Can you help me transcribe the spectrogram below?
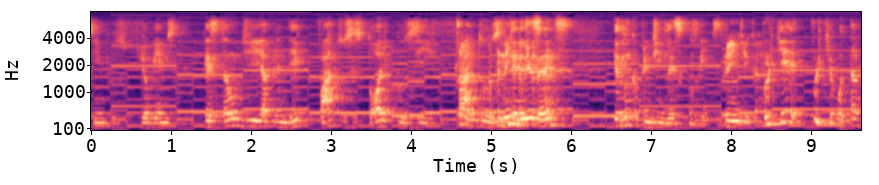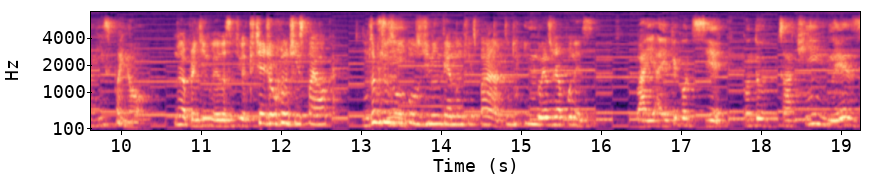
Assim pros videogames. Questão de aprender fatos históricos e fatos inglês, interessantes. Eu nunca aprendi inglês com os games. Aprendi, cara. Por quê? Porque eu botava em espanhol. Não, eu aprendi inglês. assim, Que tinha jogo que não tinha espanhol, cara. Não sei porque os, os de Nintendo não tinha espanhol, tudo inglês ou japonês. Aí, aí o que acontecia? Quando eu só tinha inglês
